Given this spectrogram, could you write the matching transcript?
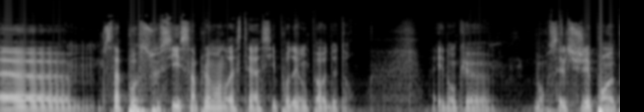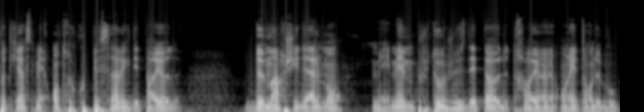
euh, ça pose souci simplement de rester assis pour des longues périodes de temps. Et donc, euh, bon, c'est le sujet pour notre podcast, mais entrecouper ça avec des périodes de marche idéalement, mais même plutôt juste des périodes de travail en étant debout,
